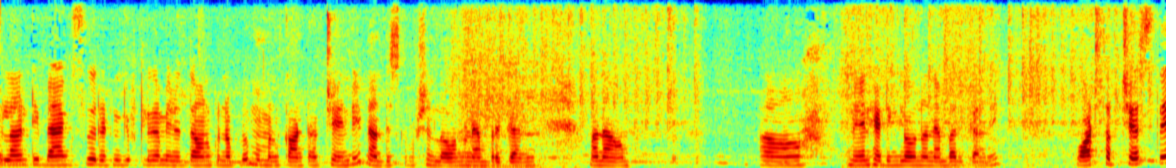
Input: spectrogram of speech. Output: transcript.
ఇలాంటి బ్యాగ్స్ రిటర్న్ గిఫ్ట్లుగా మీరు ఇద్దాం అనుకున్నప్పుడు మమ్మల్ని కాంటాక్ట్ చేయండి. నా డిస్క్రిప్షన్లో ఉన్న నెంబర్కి కానీ మన మెయిన్ హెడ్డింగ్లో ఉన్న నెంబర్కి కానీ వాట్సప్ చేస్తే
